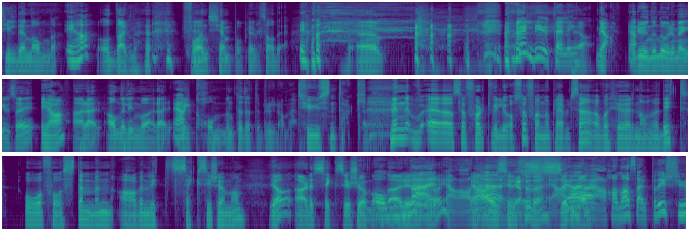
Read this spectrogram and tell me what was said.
til det navnet. Ja. Og dermed få en kjempeopplevelse av det. Eh, Veldig uttelling. ja. Ja. Rune Norum Engelsøy ja. er her. Anne Lindmo er her. Ja. Velkommen til dette programmet. Tusen takk. Men altså, folk vil jo også få en opplevelse av å høre navnet ditt og få stemmen av en litt sexy sjømann. Ja, er det sexy sjømann Om der? eh, er, dag? ja, det Ja, er jeg syns jo det. ja, ja, ja, ja. Han har seilt på de sju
